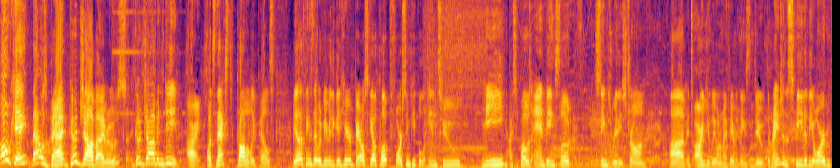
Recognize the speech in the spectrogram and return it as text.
Okay, that was bad. Good job, Iruz. Good job indeed. Alright, what's next? Probably pills. The other things that would be really good here, barrel scale cloak, forcing people into me, I suppose, and being slowed seems really strong. Um, it's arguably one of my favorite things to do. The range and the speed of the orb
